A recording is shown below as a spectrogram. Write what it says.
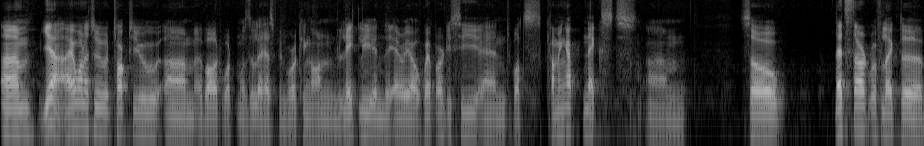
Um, yeah, I wanted to talk to you um, about what Mozilla has been working on lately in the area of WebRTC and what's coming up next. Um, so let's start with like the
